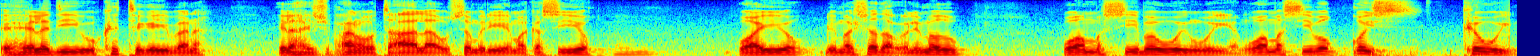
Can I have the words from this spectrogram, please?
eheladii uu ka tegeybana ilaahay subxaana wa tacaala uu samariyeyma ka siiyo. Waayo dhimashada culimmadu waa masiibo weyn weeyaan. Waa masiibo qoys ka weyn.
